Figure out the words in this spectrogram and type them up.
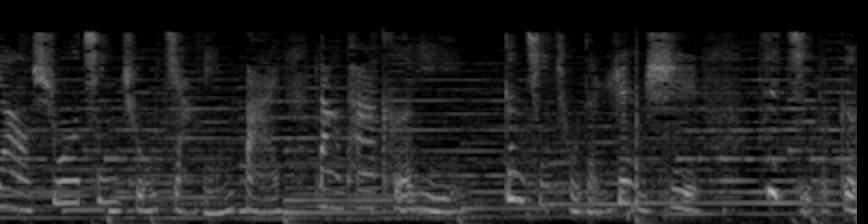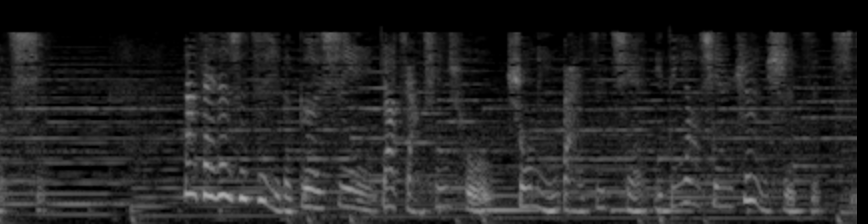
要说清楚、讲明白，让他可以更清楚的认识自己的个性。那在认识自己的个性、要讲清楚、说明白之前，一定要先认识自己。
